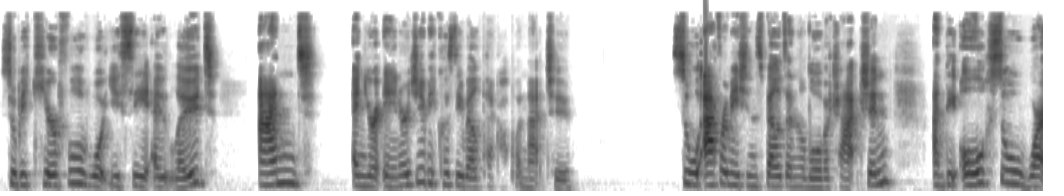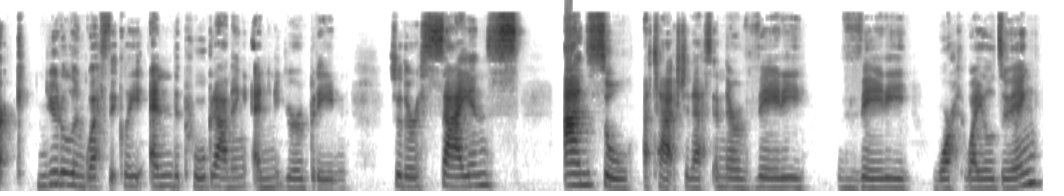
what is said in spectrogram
So be careful of what you say out loud and in your energy because they will pick up on that too. So affirmations build in the law of attraction and they also work neurolinguistically in the programming in your brain. So there's science and soul attached to this and they're very, very worthwhile doing.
